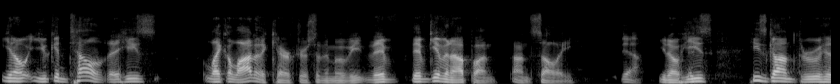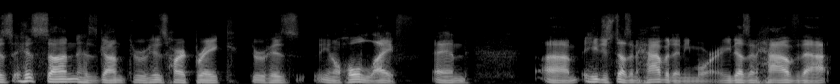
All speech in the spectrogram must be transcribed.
you know you can tell that he's like a lot of the characters in the movie. They've they've given up on on Sully. Yeah. You know he's he's gone through his his son has gone through his heartbreak through his you know whole life and um, he just doesn't have it anymore. He doesn't have that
